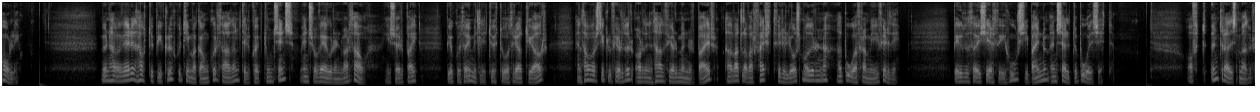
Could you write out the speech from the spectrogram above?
hóli mun hafa verið hátt upp í klukkutíma gangur þaðan til kauptúnsins eins og vegurinn var þá. Í Sörbæ byggu þau millir 20 og 30 ár en þá var Siglufjörður orðin það fjölmennur bær að valla var fært fyrir ljósmóðurina að búa frammi í fyrði. Byggðu þau sér því hús í bænum en seldu búið sitt. Oft undraðist maður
